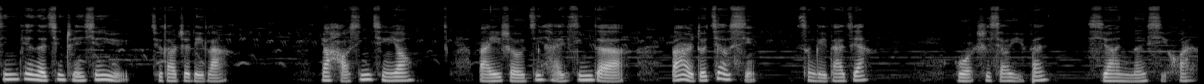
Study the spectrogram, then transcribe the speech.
今天的清晨星语就到这里啦，要好心情哟！把一首金海心的《把耳朵叫醒》送给大家，我是小雨帆，希望你能喜欢。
